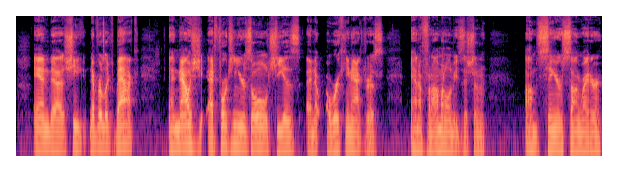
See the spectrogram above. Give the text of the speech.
and uh, she never looked back. And now, she, at 14 years old, she is an, a working actress and a phenomenal musician, um, singer, songwriter.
